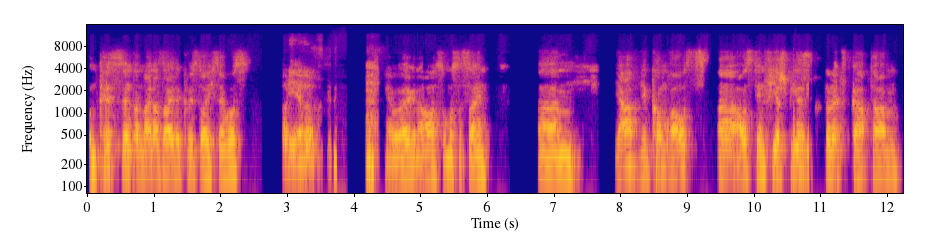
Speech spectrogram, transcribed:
und Chris sind an meiner Seite. Grüßt euch, Servus. Die Ehre. Jawohl, genau, so muss es sein. Ähm, ja, wir kommen raus äh, aus den vier Spielen, die wir zuletzt gehabt haben,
